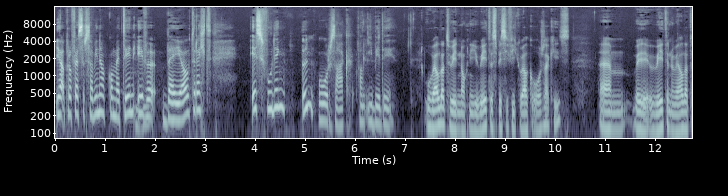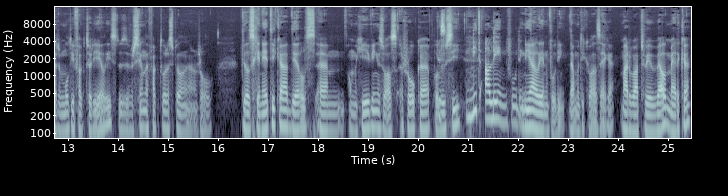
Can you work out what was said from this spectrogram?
ja professor Sabina, kom meteen mhm. even bij jou terecht. Is voeding een oorzaak van IBD? hoewel dat we nog niet weten specifiek welke oorzaak is, um, we weten wel dat er multifactorieel is, dus de verschillende factoren spelen een rol. Deels genetica, deels um, omgeving, zoals roken, pollutie. Dus niet alleen voeding? Niet alleen voeding, dat moet ik wel zeggen. Maar wat we wel merken,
